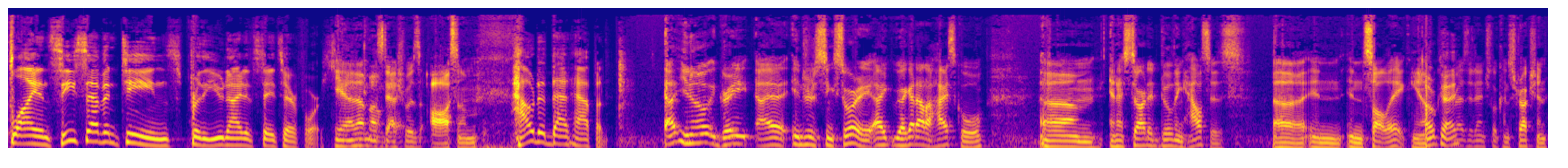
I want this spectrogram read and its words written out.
flying C-17s for the United States Air Force. yeah, that mustache was awesome. How did that happen? Uh, you know, great, uh, interesting story. I, I got out of high school, um, and I started building houses uh, in in Salt Lake. You know, Okay. residential construction,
